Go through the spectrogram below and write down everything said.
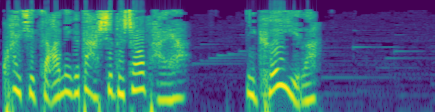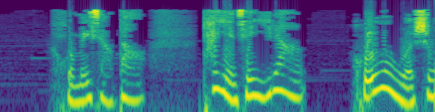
快去砸那个大师的招牌啊！你可以了。”我没想到，他眼前一亮，回问我说：“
